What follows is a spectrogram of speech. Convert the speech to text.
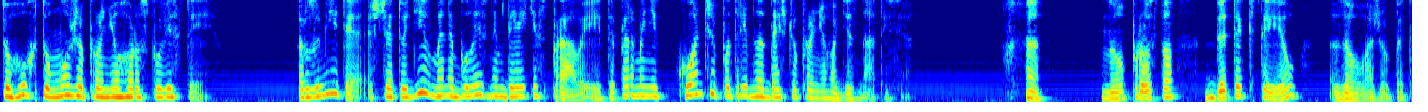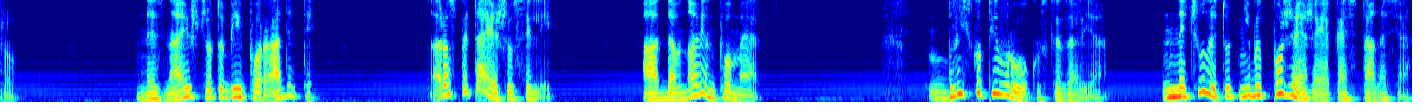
Того, хто може про нього розповісти. Розумієте, ще тоді в мене були з ним деякі справи, і тепер мені конче потрібно дещо про нього дізнатися. Ха, ну просто детектив, зауважив Петро. Не знаю, що тобі й порадити. Розпитаєш у селі. А давно він помер? Близько півроку, сказав я. Не чули тут, ніби пожежа якась сталася.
